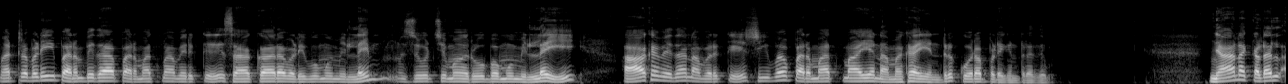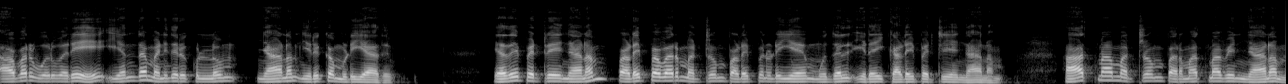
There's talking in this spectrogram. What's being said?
மற்றபடி பரம்பிதா பரமாத்மாவிற்கு சாக்கார வடிவமும் இல்லை சூட்சும ரூபமும் இல்லை. ஆகவே தான் அவருக்கு சிவ பரமாத்மாய நமக என்று கூறப்படுகின்றது. ஞானக்கடல் அவர் ஒருவரே எந்த மனிதருக்குள்ளும் ஞானம் இருக்க முடியாது. எதை பற்றிய ஞானம்? படைப்பவர் மற்றும் படைப்பினுடைய முதல் இடை கடை பற்றிய ஞானம். ஆத்மா மற்றும் பரமாத்மாவின் ஞானம்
